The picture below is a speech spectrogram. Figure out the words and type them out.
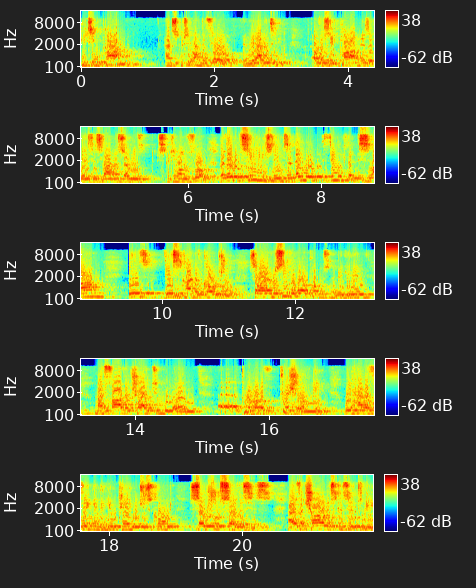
eating pan and spitting on the floor in reality. Obviously, pan is against Islam and so is spitting on the floor. But they would see these things and they would think that Islam is this kind of culture. So I received a lot of problems in the beginning. My father tried to um, uh, put a lot of pressure on me. We have a thing in the UK which is called social services. Now if a child is considered to be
